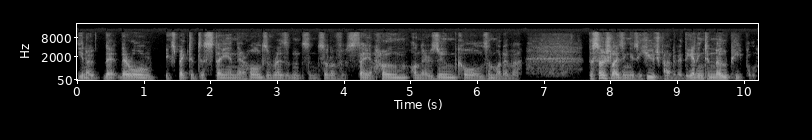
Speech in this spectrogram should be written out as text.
you know, they're, they're all expected to stay in their halls of residence and sort of stay at home on their Zoom calls and whatever. The socializing is a huge part of it. The getting to know people.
